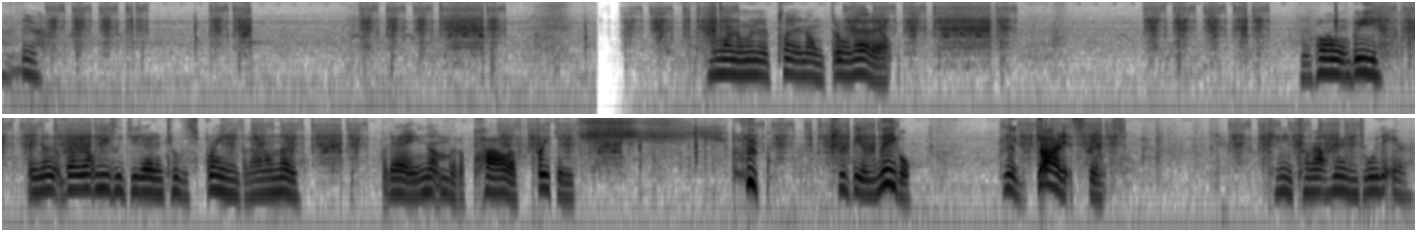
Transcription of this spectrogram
Right there. I wonder when they're planning on throwing that out. It probably won't be. They don't, they don't usually do that until the spring, but I don't know. But that ain't nothing but a pile of freaking poop. Should be illegal. Good God, it stinks. Can't even come out here and enjoy the air.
